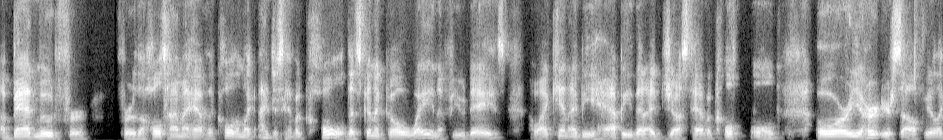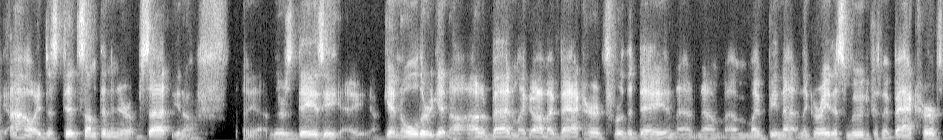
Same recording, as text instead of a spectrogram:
a bad mood for for the whole time I have the cold. I'm like, I just have a cold that's going to go away in a few days. Why can't I be happy that I just have a cold? Or you hurt yourself. You're like, oh, I just did something and you're upset. You know, yeah, there's days you, getting older, getting out of bed. I'm like, oh, my back hurts for the day, and now um, I might be not in the greatest mood because my back hurts,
